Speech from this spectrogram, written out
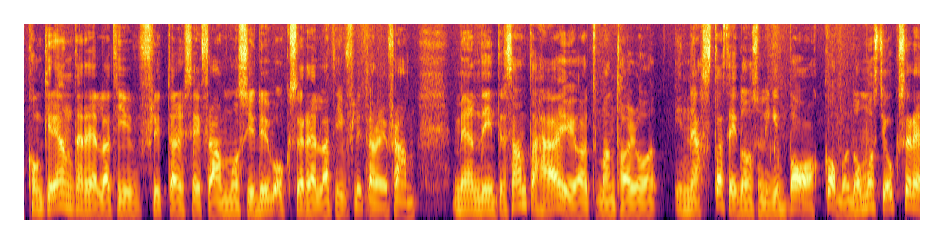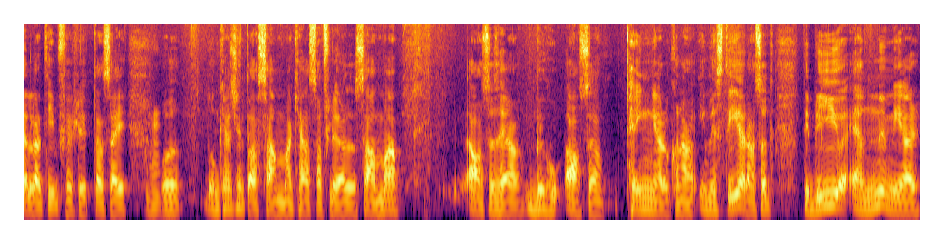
konkurrenten relativt flyttar sig fram måste ju du också relativt flytta dig fram. Men det intressanta här är ju att man tar då i nästa steg de som ligger bakom. och De måste ju också relativt förflytta sig. Mm. Och de kanske inte har samma kassaflöde och samma ja, så att säga, alltså, pengar att kunna investera. Så det blir ju ännu mer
